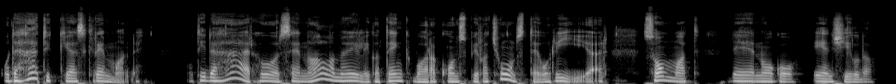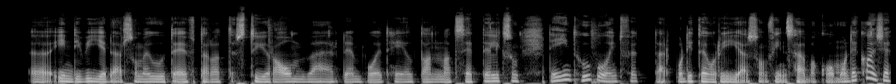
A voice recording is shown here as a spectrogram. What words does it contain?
och det här tycker jag är skrämmande. Och till det här hör sen alla möjliga tänkbara konspirationsteorier. Som att det är några enskilda uh, individer som är ute efter att styra omvärlden på ett helt annat sätt. Det är, liksom, det är inte huvud och inte fötter på de teorier som finns här bakom. Och det, kanske,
